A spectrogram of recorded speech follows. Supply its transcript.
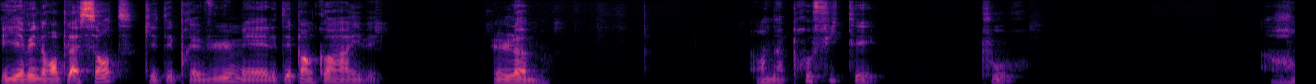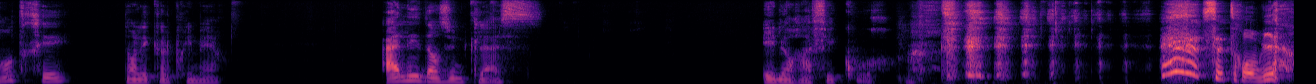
Et il y avait une remplaçante qui était prévue, mais elle n'était pas encore arrivée. L'homme en a profité pour rentrer dans l'école primaire, aller dans une classe et leur a fait cours. C'est trop bien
